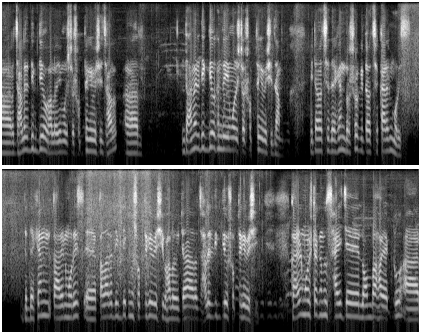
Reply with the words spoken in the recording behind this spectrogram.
আর ঝালের দিক দিয়েও ভালো এই মরিচটা সব থেকে বেশি ঝাল। আর দামের দিক দিয়েও কিন্তু এই মরিচটা সব থেকে বেশি দাম। এটা হচ্ছে, দেখেন দর্শক, এটা হচ্ছে কারেন্ট মরিচ। এটা দেখেন কারেন্ট মরিচ কালারের দিক দিয়ে কিন্তু সব থেকে বেশি ভালো এটা, আর ঝালের দিক দিয়েও সব থেকে বেশি। কারেন্ট মরিচটা কিন্তু সাইজে লম্বা হয় একটু, আর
